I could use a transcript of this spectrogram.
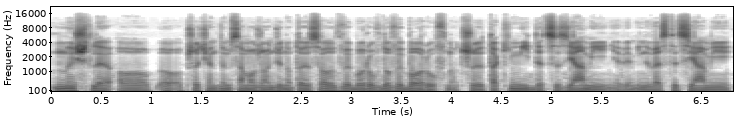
myślę o, o, przeciętnym samorządzie, no to jest od wyborów do wyborów. No, czy takimi decyzjami, nie wiem, inwestycjami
